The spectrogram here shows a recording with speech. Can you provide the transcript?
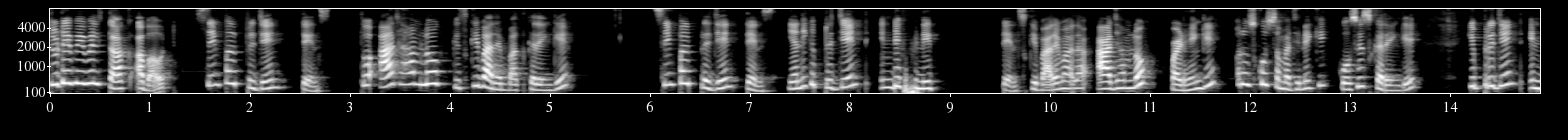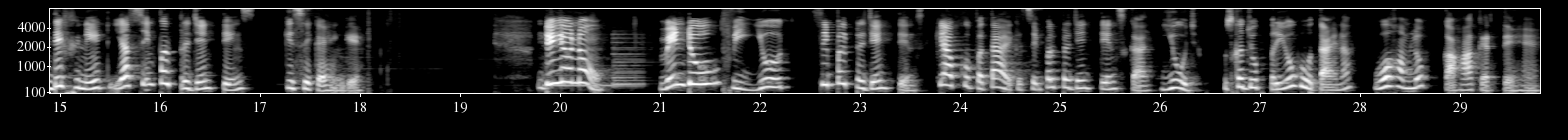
today we will talk about simple present tense तो आज हम लोग किसके बारे में बात करेंगे? सिंपल प्रेजेंट टेंस यानी कि प्रेजेंट इंडिफिनिट टेंस के बारे में आज हम लोग पढ़ेंगे और उसको समझने की कोशिश करेंगे। कि प्रेजेंट इंडेफिनिट या सिंपल प्रेजेंट टेंस किसे कहेंगे? Do you know when do we use simple present tense क्या आपको पता है कि सिंपल प्रेजेंट टेंस का यूज़ उसका जो प्रयोग होता है ना, वो हम लोग कहाँ करते हैं?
